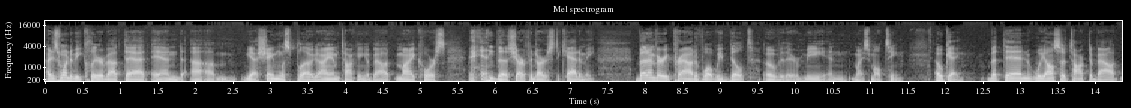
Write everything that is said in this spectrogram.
I just want to be clear about that. And um, yeah, shameless plug. I am talking about my course and the Sharpened Artist Academy. But I'm very proud of what we built over there, me and my small team. Okay, but then we also talked about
